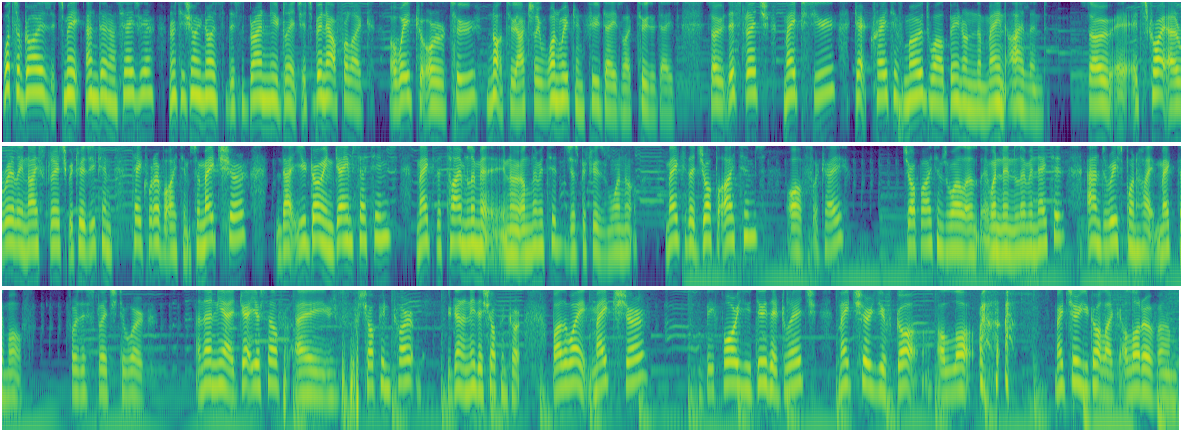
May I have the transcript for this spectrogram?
What's up guys, it's me, and on today's video, I'm going to be showing you guys this brand new glitch. It's been out for like a week or two, not two actually, one week and a few days, like two days. So this glitch makes you get creative mode while being on the main island. So it's quite a really nice glitch because you can take whatever item. So make sure that you go in game settings, make the time limit, you know, unlimited just because why not. Make the drop items off, okay? Drop items while when eliminated and respawn height, make them off for this glitch to work. And then yeah, get yourself a shopping cart. You're gonna need a shopping cart. By the way, make sure before you do the glitch, make sure you've got a lot. make sure you got like a lot of um,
